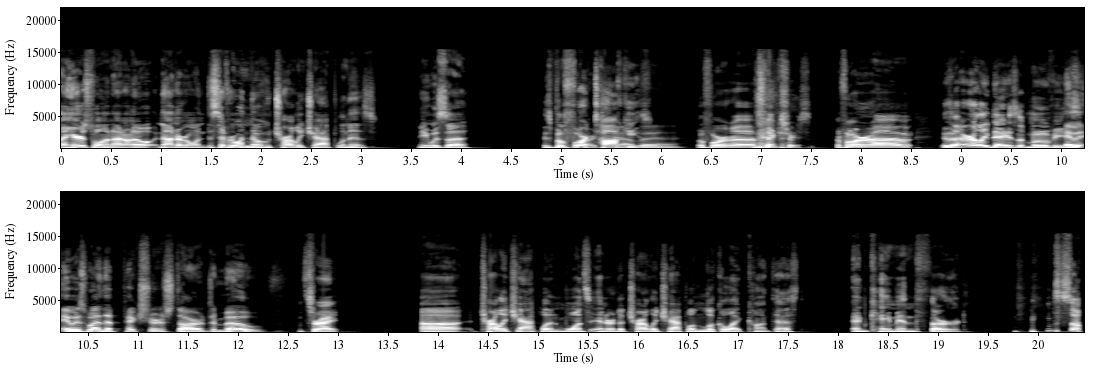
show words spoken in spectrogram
Now here's one. I don't know. Not everyone. Does everyone know who Charlie Chaplin is? He was a. It's before Of course, yeah, talkies, the- before uh, pictures, before uh, it was the early days of movies. it, it was when the pictures started to move. That's right. Uh, Charlie Chaplin once entered a Charlie Chaplin lookalike contest and came in third. so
